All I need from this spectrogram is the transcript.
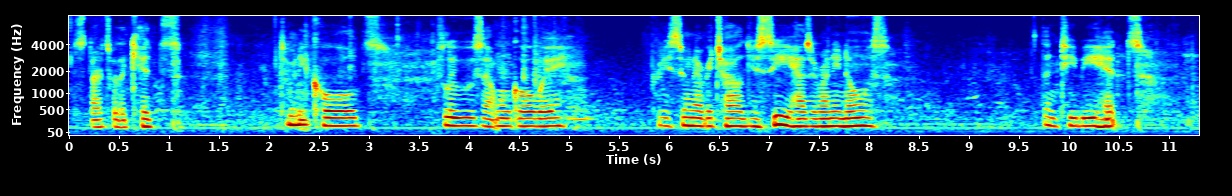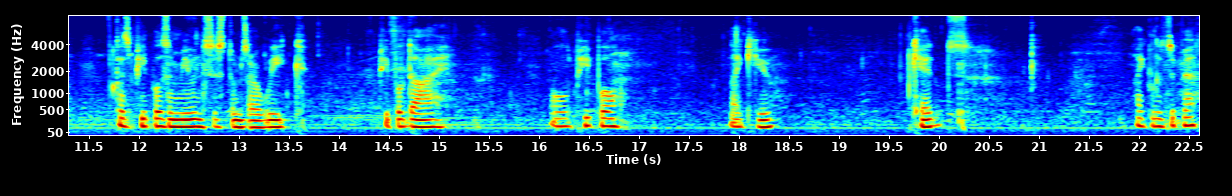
It starts with the kids. Too many colds, flus that won't go away. Pretty soon, every child you see has a runny nose. Then TB hits. Because people's immune systems are weak. People die. Old people, like you. Kids, like Elizabeth.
